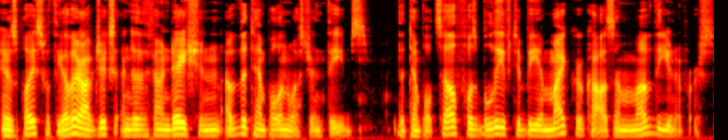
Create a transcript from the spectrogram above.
It was placed with the other objects under the foundation of the temple in western Thebes. The temple itself was believed to be a microcosm of the universe,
